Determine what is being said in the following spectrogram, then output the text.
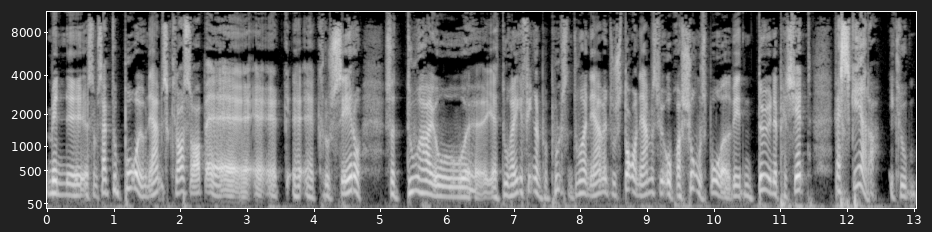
men øh, som sagt, du bor jo nærmest klods op af, af, af, af Cruzeiro, så du har jo, øh, ja, du har ikke fingeren på pulsen, du, har nærmest, du står nærmest ved operationsbordet ved den døende patient. Hvad sker der i klubben?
